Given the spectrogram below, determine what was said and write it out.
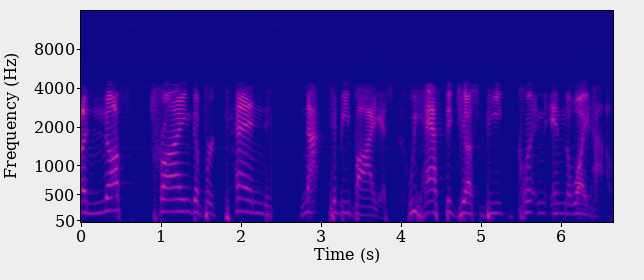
enough trying to pretend not to be biased. We have to just beat Clinton in the White House.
